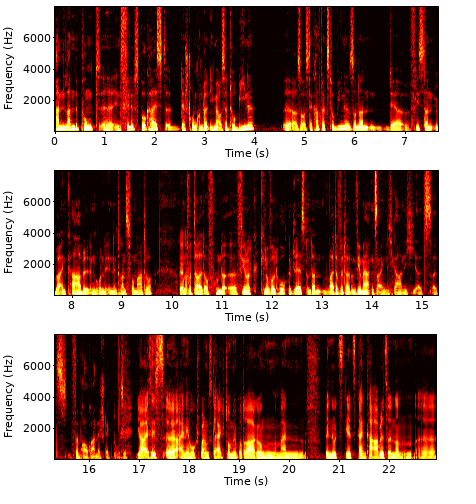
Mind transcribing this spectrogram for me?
Anlandepunkt äh, in Philipsburg heißt, äh, der Strom kommt halt nicht mehr aus der Turbine, also aus der Kraftwerksturbine, sondern der fließt dann über ein Kabel im Grunde in den Transformator genau. und wird da halt auf 100, äh, 400 Kilovolt hochgejazzt und dann weiterverteilt und wir merken es eigentlich gar nicht als, als Verbraucher an der Steckdose. Ja, es ist äh, eine Hochspannungsgleichstromübertragung. Man benutzt jetzt kein Kabel, sondern äh,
